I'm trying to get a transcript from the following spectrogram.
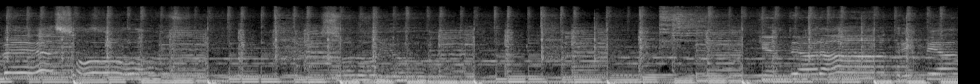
besos, solo yo. ¿Quién te hará tripear?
